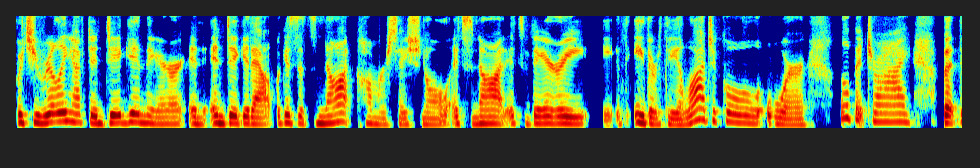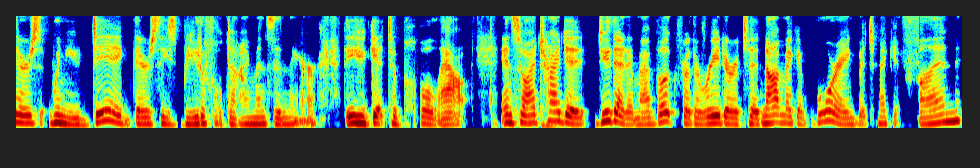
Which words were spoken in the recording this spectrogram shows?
but you really have to dig in there and, and dig it out because it's not conversational. It's not, it's very either theological or a little bit dry. But there's, when you dig, there's these beautiful diamonds in there that you get to pull out. And so I tried to do that in my book for the reader to not make it boring, but to make it fun,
